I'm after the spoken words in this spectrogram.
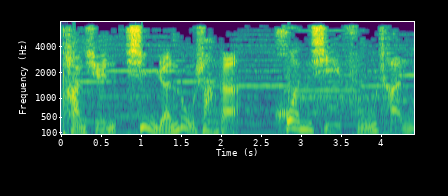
探寻杏园路上的欢喜浮沉。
